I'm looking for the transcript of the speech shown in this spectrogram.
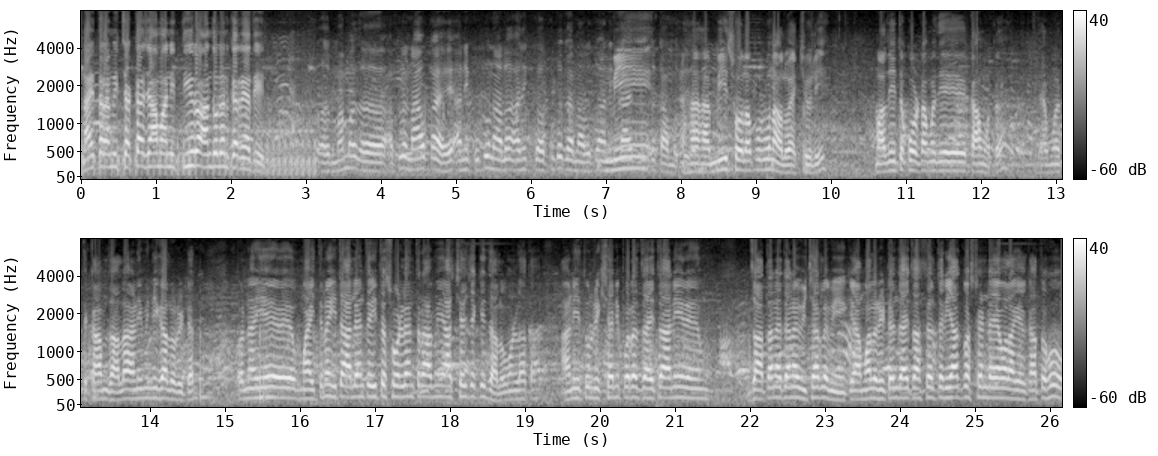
नाहीतर आम्ही चक्काजाम आणि तीव्र आंदोलन करण्यात येईल. मामा आपलं नाव काय आहे आणि कुठून आलं आणि क- कुठं जाणार होतं आणि मी काय तुमचं काम होतं? हां हां मी सोलापूरहून आलो ॲक्च्युली माझं इथं कोर्टामध्ये काम होतं. त्यामुळे ते काम झालं आणि मी निघालो रिटर्न पण हे माहिती नाही इथं आल्यानंतर इथं सोडल्यानंतर आम्ही आश्चर्यचकित झालो. म्हणलं आता आणि इथून रिक्षाने परत जायचं आणि जाताना त्यांना विचारलं मी की आम्हाला रिटर्न जायचं असेल तर याच बसस्टँडला यावं लागेल का? तर हो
